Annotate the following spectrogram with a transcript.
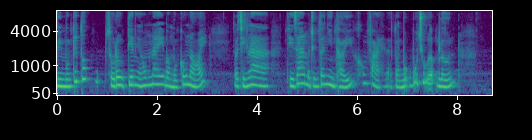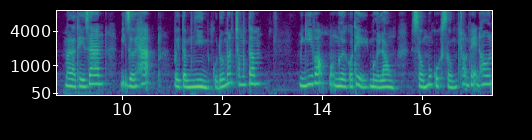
Mình muốn kết thúc số đầu tiên ngày hôm nay bằng một câu nói, Đó chính là thế gian mà chúng ta nhìn thấy không phải là toàn bộ vũ trụ rộng lớn, Mà là thế gian bị giới hạn bởi tầm nhìn của đôi mắt trong tâm. Mình hy vọng mọi người có thể mở lòng sống một cuộc sống trọn vẹn hơn.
